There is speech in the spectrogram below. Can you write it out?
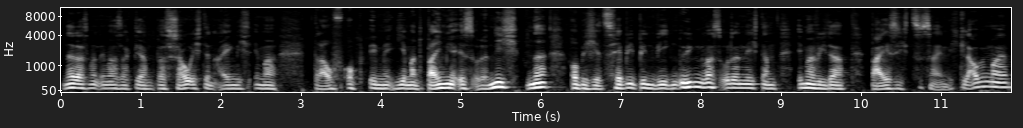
ne, dass man immer sagt, ja, was schaue ich denn eigentlich immer drauf, ob jemand bei mir ist oder nicht, ne? ob ich jetzt happy bin wegen irgendwas oder nicht, dann immer wieder bei sich zu sein. Ich glaube mal,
